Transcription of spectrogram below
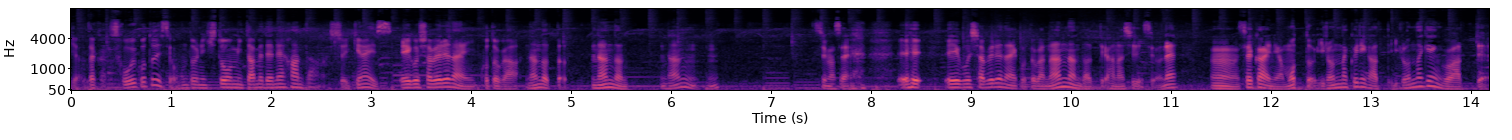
いやだからそういうことですよ。本当に人を見た目でね判断しちゃいけないです。英語喋れないことが何だった何だ何ん？すいません。え英語喋れないことが何なんだっていう話ですよね。うん世界にはもっといろんな国があっていろんな言語があって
